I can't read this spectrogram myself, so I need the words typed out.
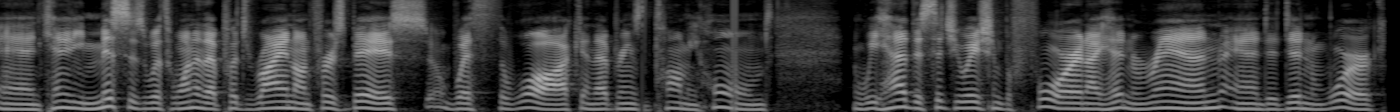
And Kennedy misses with one, and that puts Ryan on first base with the walk, and that brings Tommy Holmes. And we had this situation before, and I hit and ran, and it didn't work.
